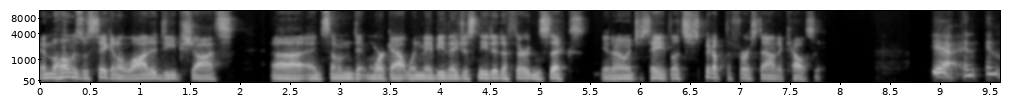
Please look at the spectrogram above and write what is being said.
and Mahomes was taking a lot of deep shots, uh, and some of them didn't work out when maybe they just needed a third and six. You know, and just hey, let's just pick up the first down to Kelce. Yeah, and and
